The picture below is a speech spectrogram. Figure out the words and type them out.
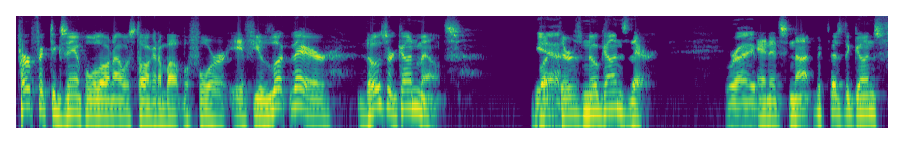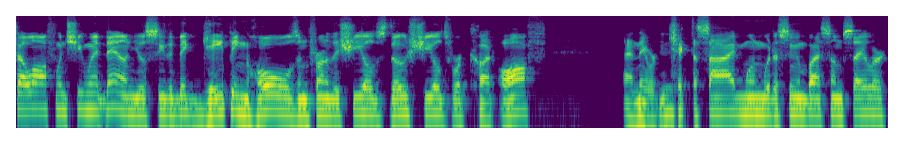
Perfect example of what I was talking about before. If you look there, those are gun mounts, but Yeah. there's no guns there. Right. And it's not because the guns fell off when she went down. You'll see the big gaping holes in front of the shields. Those shields were cut off and they were Mhm. kicked aside, one would assume, by some sailor.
